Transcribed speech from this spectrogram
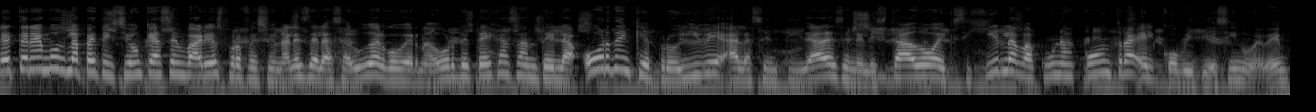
Le tenemos la petición que hacen varios profesionales de la salud al gobernador de Texas ante la orden que prohíbe a las entidades en el estado exigir la vacuna contra el COVID-19.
